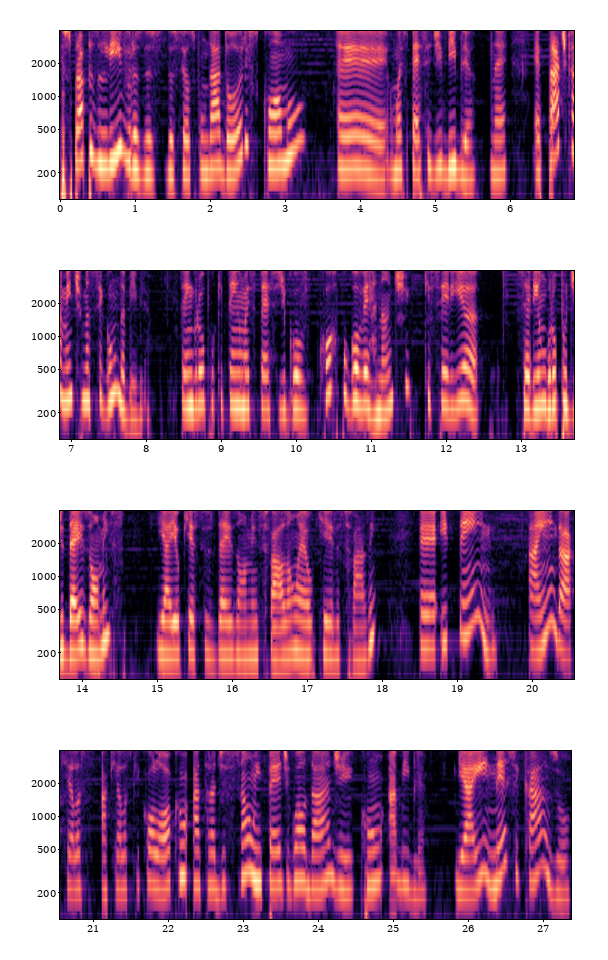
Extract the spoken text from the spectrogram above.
os próprios livros dos, dos seus fundadores como é, uma espécie de Bíblia, né? É praticamente uma segunda Bíblia. Tem grupo que tem uma espécie de corpo governante, que seria, seria um grupo de dez homens. E aí o que esses dez homens falam é o que eles fazem. É, e tem ainda aquelas, aquelas que colocam a tradição em pé de igualdade com a Bíblia. E aí, nesse caso,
